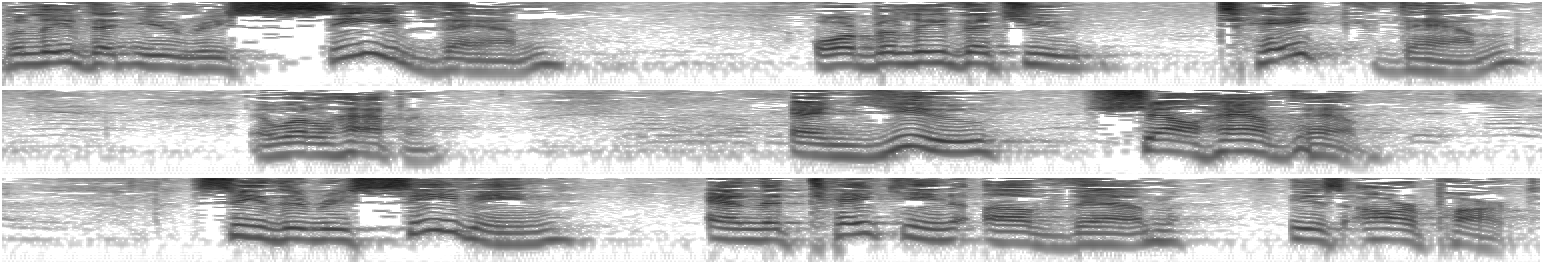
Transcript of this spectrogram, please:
Believe that you receive them, or believe that you take them, and what will happen? and you shall have them. See, the receiving and the taking of them is our part.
